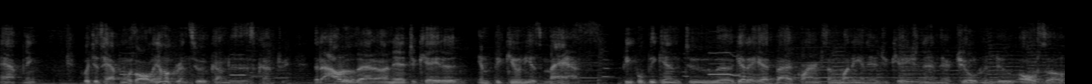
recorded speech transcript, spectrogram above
happening, which has happened with all immigrants who have come to this country, that out of that uneducated, impecunious mass, people begin to uh, get ahead by acquiring some money and education, and their children do also.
